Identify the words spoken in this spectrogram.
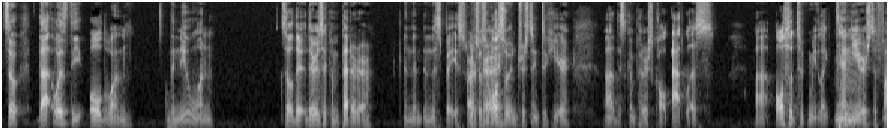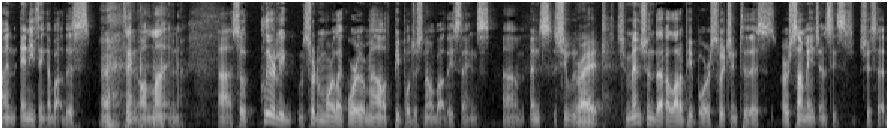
so that was the old one. The new one, so there there is a competitor in the in the space, which is also interesting to hear. Uh, this competitor is called Atlas. Uh, also took me like ten Mm. years to find anything about this thing online. Uh, so clearly, sort of more like word of mouth. People just know about these things. Um, and she w- Right. she mentioned that a lot of people were switching to this, or some agencies, she said,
